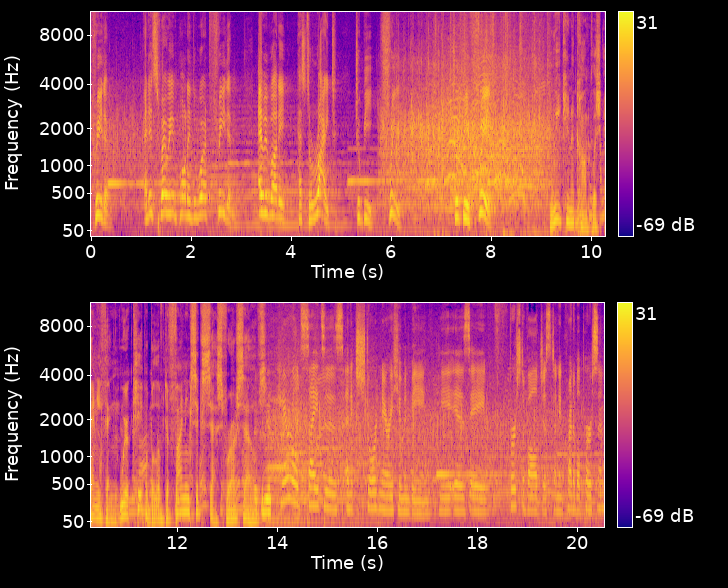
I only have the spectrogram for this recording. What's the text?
freedom. And it's very important, the word freedom. Everybody has the right to be free, to be free. We can accomplish anything. We're capable of defining success for ourselves. Harald Seitz is an extraordinary human being. He is a, first of all, just an incredible person.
